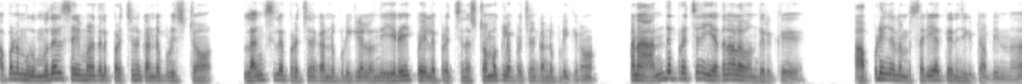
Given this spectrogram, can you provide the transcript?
அப்ப நமக்கு முதல் செரிமானத்துல பிரச்சனை கண்டுபிடிச்சுட்டோம். லங்ஸ்ல பிரச்சனை கண்டுபிடிக்கிறோம். இல்ல வந்து இரைப்பையில பிரச்சனை, ஸ்டொமக்ல பிரச்சனை கண்டுபிடிக்கிறோம். ஆனா அந்த பிரச்சனை எதனால வந்திருக்கு? அப்படிங்கிறத நம்ம சரியா தெரிஞ்சுக்கிட்டோம் அப்படின்னா,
